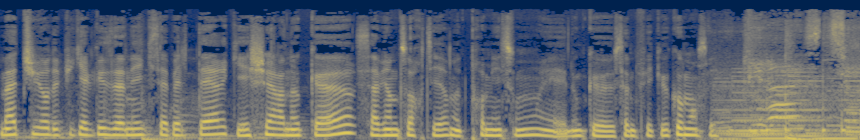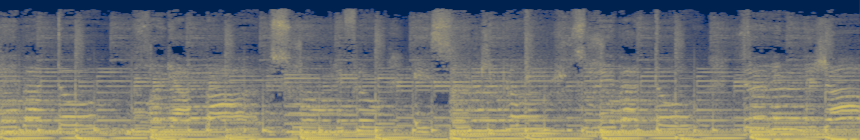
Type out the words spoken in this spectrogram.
mature depuis quelques années qui s'appelle Terre, qui est cher à nos cœurs. Ça vient de sortir, notre premier son. Et donc, euh, ça ne fait que commencer. Qui restent sur les bateaux, ne regardent pas sous les flots, et ceux qui plongent sous les bateaux deviennent déjà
